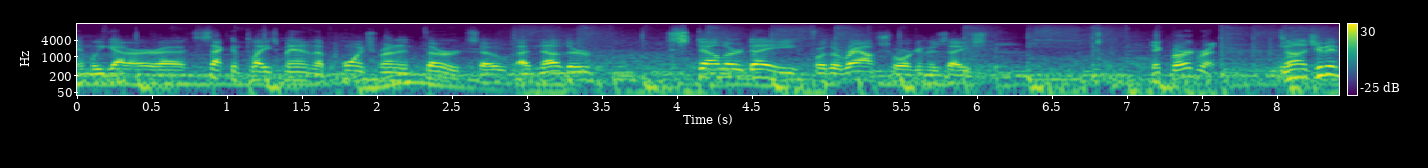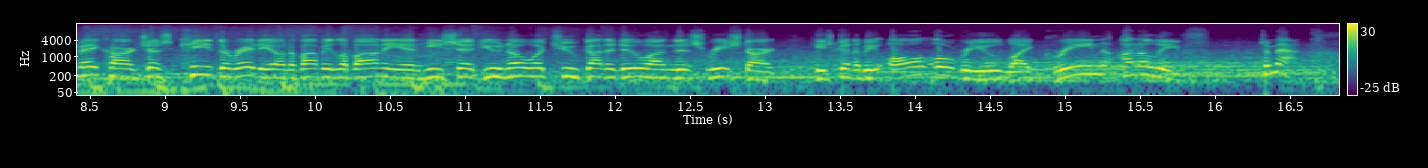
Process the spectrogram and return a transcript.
and we got our uh, second place man in the points running third. So another stellar day for the Roush organization. Dick Berggren. Well, Jimmy Makar just keyed the radio to Bobby Labonte, and he said, you know what you've got to do on this restart. He's going to be all over you like green on a leaf. To Matt.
